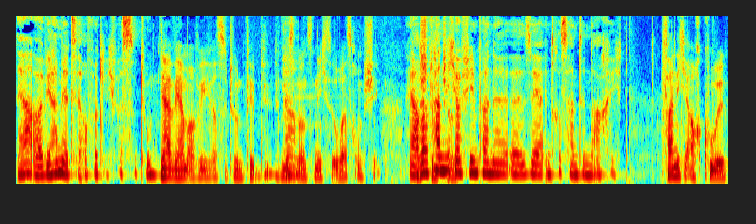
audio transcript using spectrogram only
Ja, aber wir haben jetzt ja auch wirklich was zu tun. Ja, wir haben auch wirklich was zu tun. Wir, wir müssen Ja. uns nicht sowas rumschicken. Ja, Das aber fand ich schon. auf jeden Fall eine äh, sehr interessante Nachricht. Fand ich auch cool.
